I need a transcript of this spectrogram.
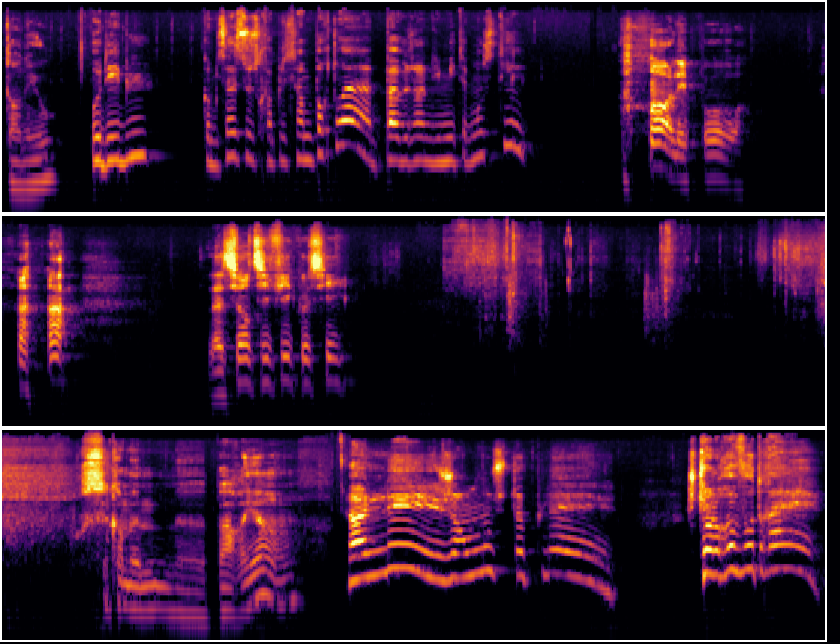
T'en es où? Au début. Comme ça, ce sera plus simple pour toi. Pas besoin d'imiter mon style. Oh, les pauvres. La scientifique aussi. C'est quand même euh, pas rien, hein. Allez, Jean-Mou, s'il te plaît. Je te le revaudrai.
